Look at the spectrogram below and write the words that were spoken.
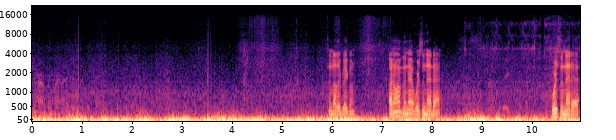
You know, I put my under this- It's another big one. I don't have the net. Where's the net at? Where's the net at?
